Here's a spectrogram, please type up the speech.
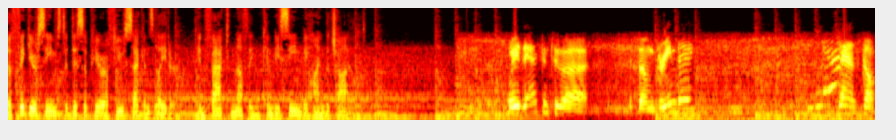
The figure seems to disappear a few seconds later, in fact nothing can be seen behind the child. Were you dancing to uh, some Green Day? Dance, go.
